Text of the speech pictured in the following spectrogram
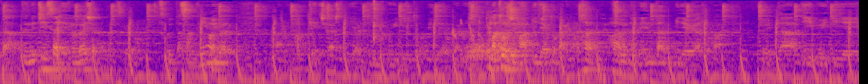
た全然小さい映画会社だったんですけど作った作品をいわゆるパッケージ化していわゆる DVD とかビデオ化にして、まあ、当時まあビデオとかありましたので、はい。はい、そういったレンタルビデオやとかそういった DVD で、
